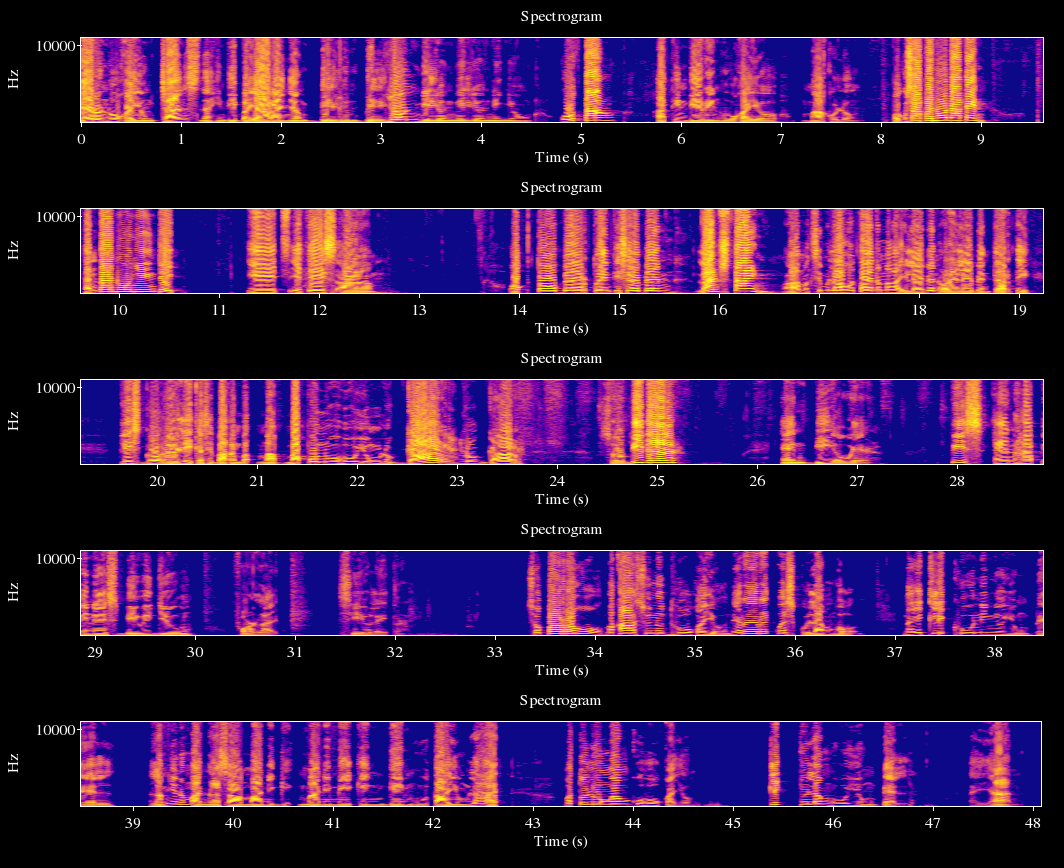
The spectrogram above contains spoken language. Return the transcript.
Meron ho kayong chance na hindi bayaran yung bilyon-bilyon, milyon-milyon ninyong utang at hindi rin ho kayo makulong. Pag-usapan ho natin. Tandaan ho niyo yung date. It's, it is um, October 27, lunchtime. Ah, magsimula ho tayo ng mga 11 or 11.30. Please go early kasi baka ma- mapuno ho yung lugar, lugar. So be there and be aware. Peace and happiness be with you for life. See you later. So para ho, makasunod ho kayo, nire-request ko lang ho na i-click ho ninyo yung bell. Alam nyo naman, nasa money, money making game ho tayong lahat matulungan ko ho kayo. Click nyo lang ho yung bell. Ayan.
